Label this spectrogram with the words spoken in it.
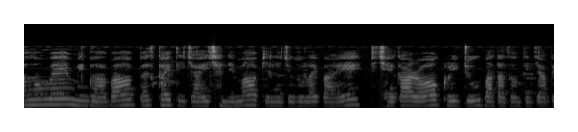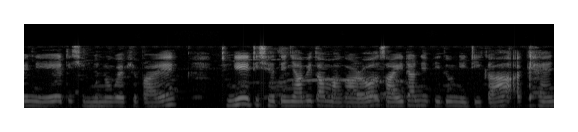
အားလုံးပဲမင်္ဂလာပါ Best Guide Teacher ရဲ့ channel မှာပြန်လည်ကြိုဆိုလိုက်ပါတယ်ဒီချက်ကတော့ Grade 2ဘာသာဆောင်သင်ကြားပေးနေတဲ့ teacher မျိုးနှုတ်ပဲဖြစ်ပါတယ်ဒီနေ့ teacher သင်ကြားပေးတော့မှာကတော့ဇာတိတနဲ့ပြည်သူနီတိကအခန်း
